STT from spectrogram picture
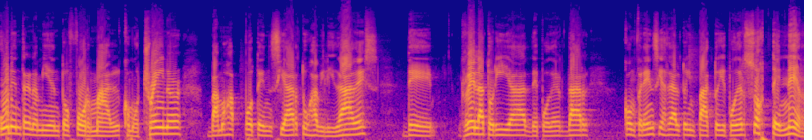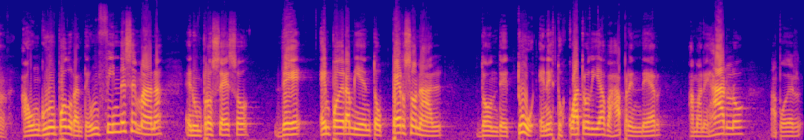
un entrenamiento formal como trainer. Vamos a potenciar tus habilidades de relatoría, de poder dar conferencias de alto impacto y poder sostener a un grupo durante un fin de semana en un proceso de empoderamiento personal donde tú en estos cuatro días vas a aprender a manejarlo, a poder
